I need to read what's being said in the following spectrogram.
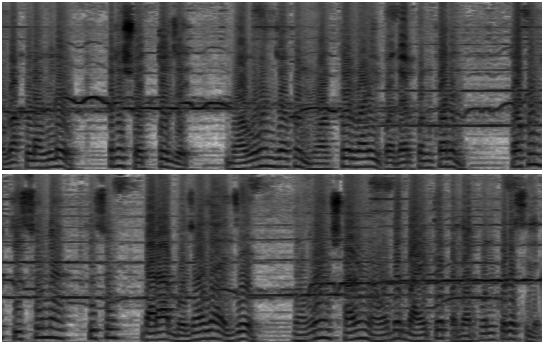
অবাক লাগলেও এটা সত্য যে, ভগবান যখন ভক্তের বাড়ি পদার্পণ করেন, তখন কিছু না কিছু দ্বারা বোঝা যায় যে, ভগবান স্বয়ং আমাদের বাড়িতে পদার্পণ করেছিলেন।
